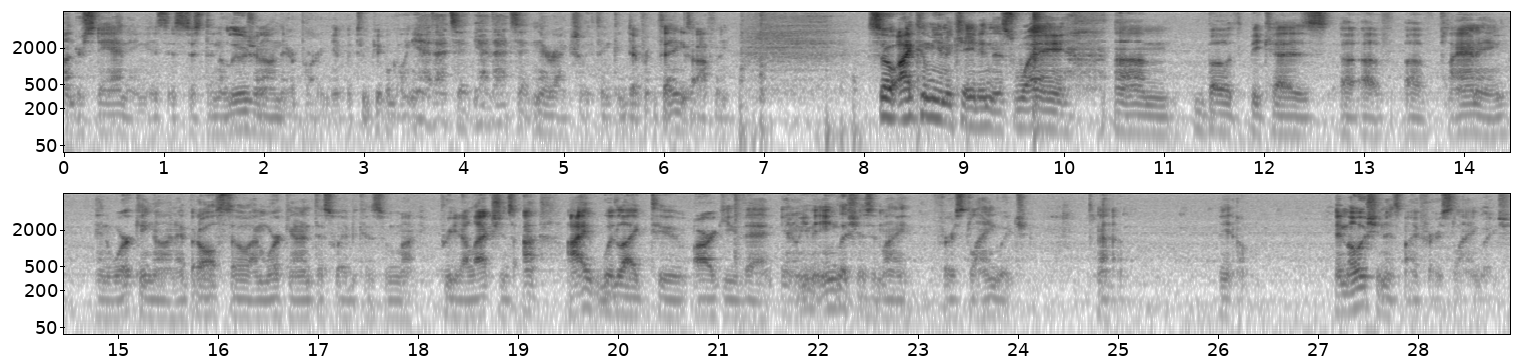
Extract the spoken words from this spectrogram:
understanding is, is just an illusion on their part. You know, two people going, yeah, that's it, yeah, that's it, and they're actually thinking different things often. So I communicate in this way, um, both because of, of planning and working on it, but also I'm working on it this way because of my predilections. I, I would like to argue that, you know, even English isn't my first language. Uh, you know, emotion is my first language.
